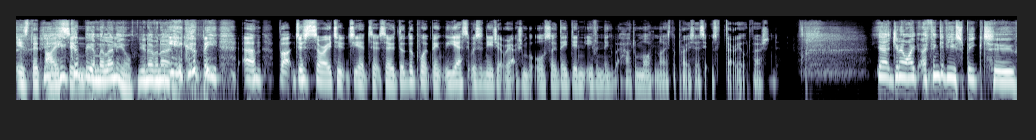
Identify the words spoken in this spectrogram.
is that he, he could be a millennial. You never know. He could be. Um, but just sorry to, yeah. To, so the, the point being, yes, it was a knee jerk reaction, but also they didn't even think about how to modernise the process. It was very old fashioned. Yeah, do you know? I, I, think if you speak to,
